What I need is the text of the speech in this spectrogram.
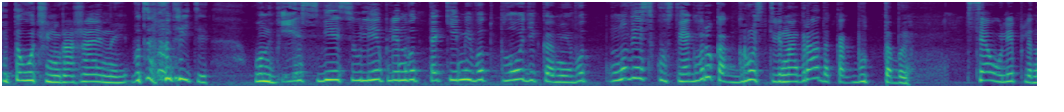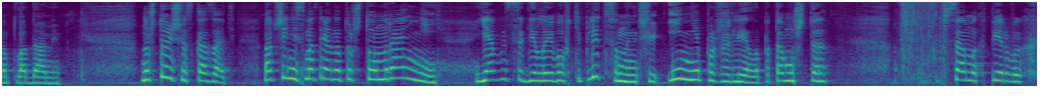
Это очень урожайный. Вот смотрите, он весь-весь улеплен вот такими вот плодиками. Вот, ну, весь куст. Я говорю, как гроздь винограда, как будто бы вся улеплена плодами. Ну что еще сказать? Вообще, несмотря на то, что он ранний, я высадила его в теплицу нынче и не пожалела, потому что в самых первых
